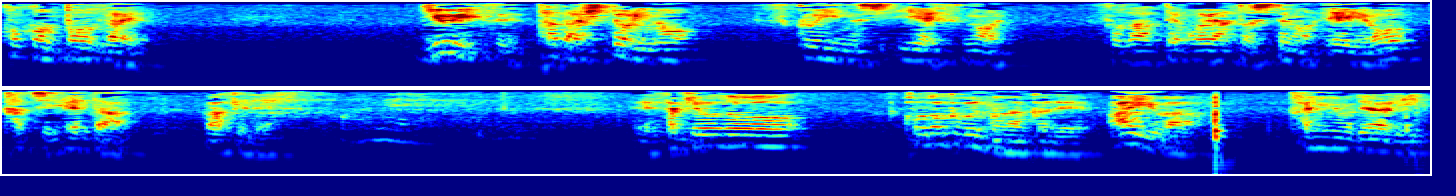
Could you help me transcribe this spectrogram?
古今東西唯一ただ一人の救い主イエスの育て親としての栄誉を勝ち得たわけです。先ほど購読文の中で「愛は寛容であり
